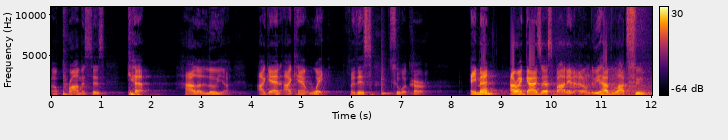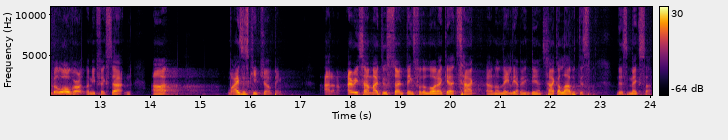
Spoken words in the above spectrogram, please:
of promises kept. Hallelujah. Again, I can't wait for this to occur. Amen. All right, guys, that's about it. I don't really have a lot to go over. Let me fix that. Uh, why does this keep jumping? I don't know. Every time I do certain things for the Lord, I get attacked. I don't know. Lately, I've been being attacked a lot with this this mix-up.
